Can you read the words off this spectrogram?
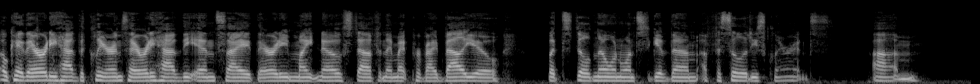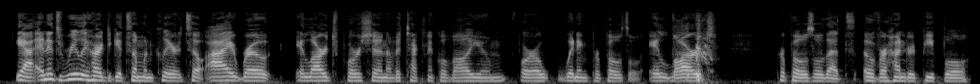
okay, they already have the clearance, they already have the insight, they already might know stuff, and they might provide value, but still, no one wants to give them a facilities clearance. Um, yeah, and it's really hard to get someone cleared. So I wrote a large portion of a technical volume for a winning proposal, a large proposal that's over 100 people.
